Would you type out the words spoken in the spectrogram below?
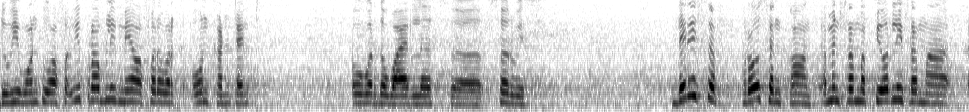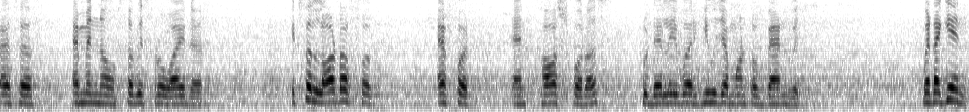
do we want to offer? We probably may offer our own content over the wireless uh, service. There is a pros and cons. I mean, from a purely from a, as a MNO service provider, it's a lot of uh, effort and cost for us to deliver huge amount of bandwidth. But again,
